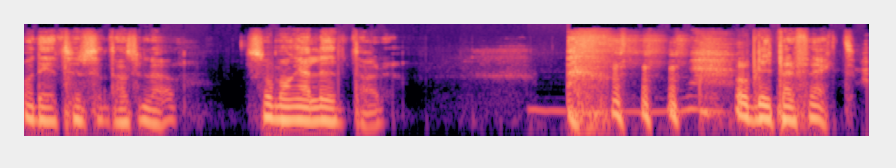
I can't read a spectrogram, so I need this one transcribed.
Och det är tusentals löv. Så många liv tar det. och blir perfekt.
